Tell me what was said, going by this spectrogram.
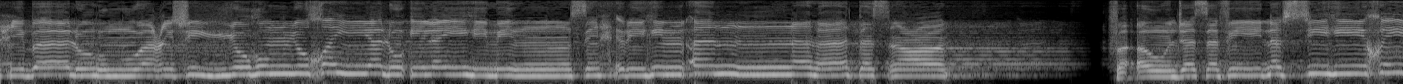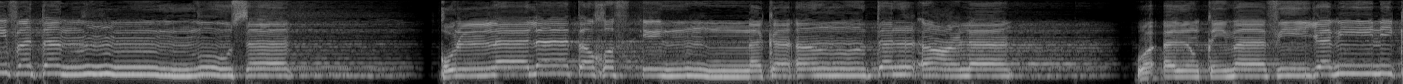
حبالهم وعشيهم يخيل إليه من سحرهم أنها تسعى فأوجس في نفسه خيفة موسى قلنا لا تخف إنك أنت الأعلى وألق ما في يمينك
